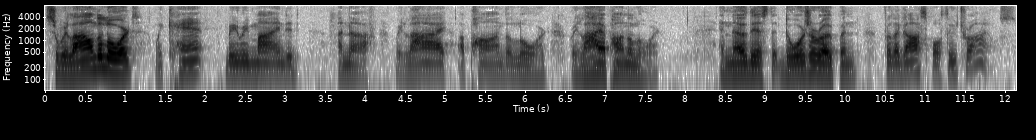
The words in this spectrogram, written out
So rely on the Lord. We can't be reminded enough. Rely upon the Lord. Rely upon the Lord. And know this that doors are open for the gospel through trials.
